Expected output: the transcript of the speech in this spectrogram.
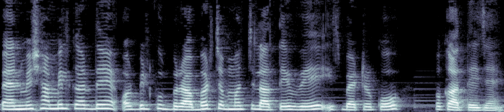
पैन में शामिल कर दें और बिल्कुल बराबर चम्मच चलाते हुए इस बैटर को पकाते जाएँ।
